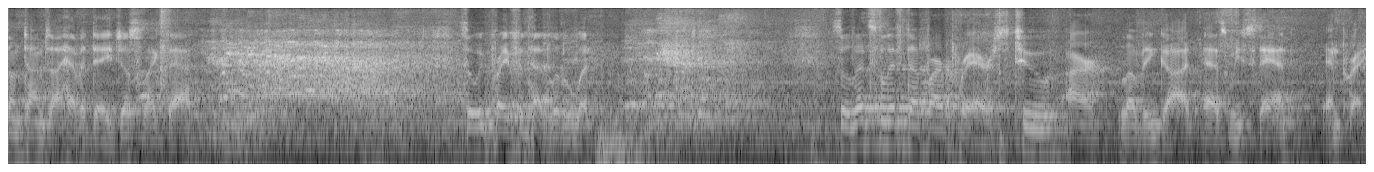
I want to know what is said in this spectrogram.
Sometimes I have a day just like that. so we pray for that little one. So let's lift up our prayers to our loving God as we stand and pray.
